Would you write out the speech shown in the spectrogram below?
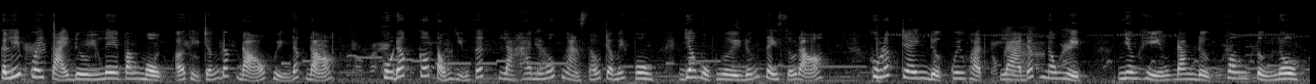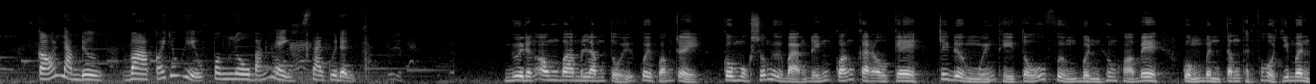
Clip quay tại đường Lê Văn Một ở thị trấn Đất Đỏ, huyện Đất Đỏ. Khu đất có tổng diện tích là 21.600 m2 do một người đứng tên sổ đỏ. Khu đất trên được quy hoạch là đất nông nghiệp nhưng hiện đang được phân từng lô, có làm đường và có dấu hiệu phân lô bán nền sai quy định. Người đàn ông 35 tuổi quê Quảng Trị cùng một số người bạn đến quán karaoke trên đường Nguyễn Thị Tú, phường Bình Hưng Hòa B, quận Bình Tân, thành phố Hồ Chí Minh.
